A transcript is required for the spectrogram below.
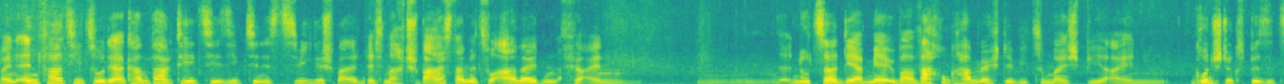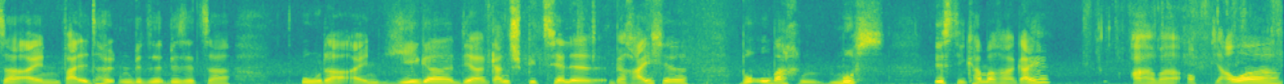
Mein Endfazit zu der Campac TC17 ist zwiegespalten. Es macht Spaß damit zu arbeiten. Für einen Nutzer, der mehr Überwachung haben möchte, wie zum Beispiel ein Grundstücksbesitzer, ein Waldhüttenbesitzer oder ein Jäger, der ganz spezielle Bereiche beobachten muss, ist die Kamera geil. Aber auf Dauer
